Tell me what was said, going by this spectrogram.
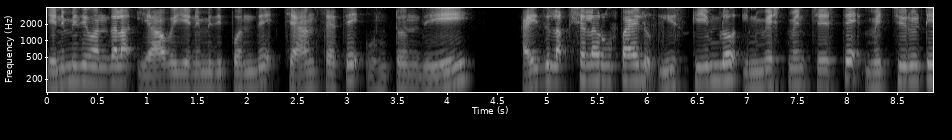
ఎనిమిది వందల యాభై ఎనిమిది పొందే ఛాన్స్ అయితే ఉంటుంది. ఐదు లక్షల రూపాయలు ఈ స్కీమ్లో ఇన్వెస్ట్మెంట్ చేస్తే మెచ్యూరిటీ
